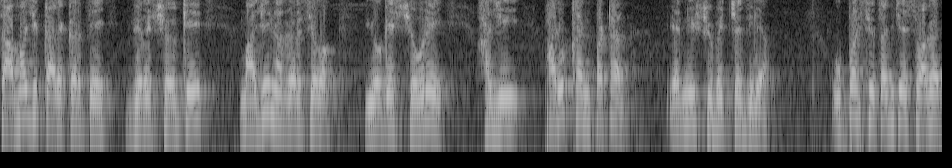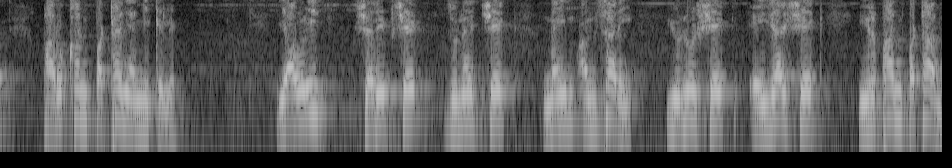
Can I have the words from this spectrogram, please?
सामाजिक कार्यकर्ते धीरज शेळके माजी नगरसेवक योगेश शेवरे हाजी फारुख खान पठाण यांनी शुभेच्छा दिल्या. उपस्थितांचे स्वागत फारुख खान पठाण यांनी केले. यावेळी शरीफ शेख जुनेद शेख नईम अन्सारी युनुस शेख एजाज शेख इरफान पठाण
